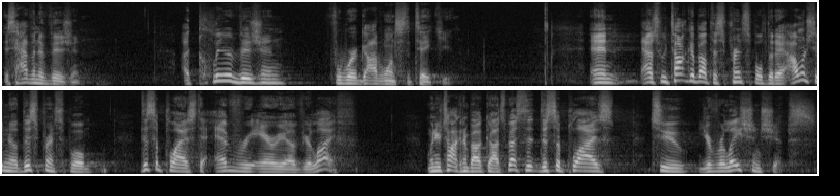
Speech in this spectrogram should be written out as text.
is having a vision, a clear vision for where God wants to take you. And as we talk about this principle today, I want you to know this principle, this applies to every area of your life. When you're talking about God's best, this applies to your relationships.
